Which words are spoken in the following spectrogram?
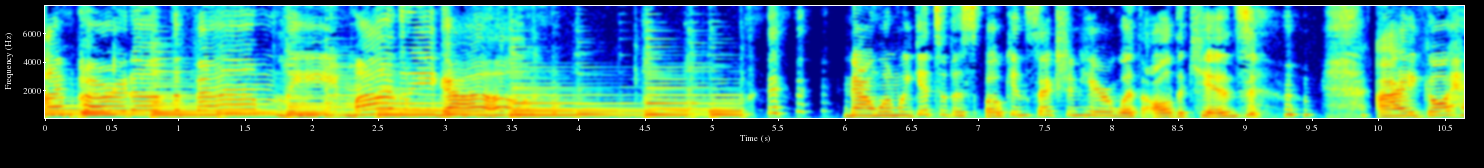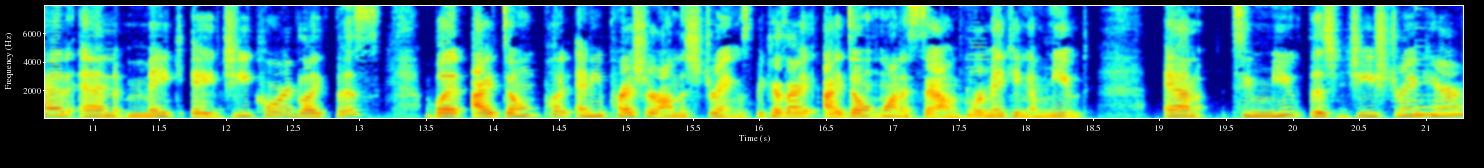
I'm part of the family Madrigal. Now, when we get to the spoken section here with all the kids, I go ahead and make a G chord like this, but I don't put any pressure on the strings because I, I don't want a sound. We're making a mute. And to mute this G string here,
